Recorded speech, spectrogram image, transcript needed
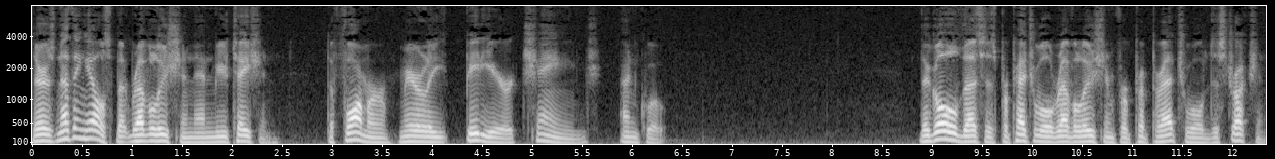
There is nothing else but revolution and mutation the former merely speedier change. Unquote. The goal thus is perpetual revolution for perpetual destruction.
